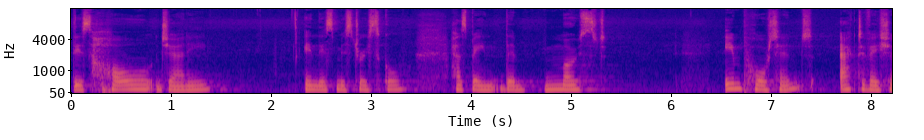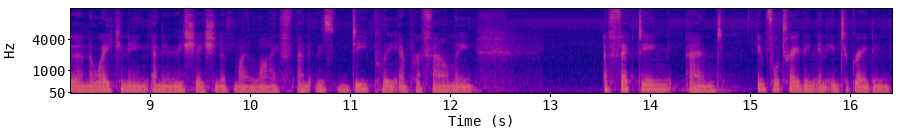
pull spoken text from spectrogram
This whole journey in this mystery school has been the most important activation and awakening and initiation of my life. And it is deeply and profoundly affecting and infiltrating and integrating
